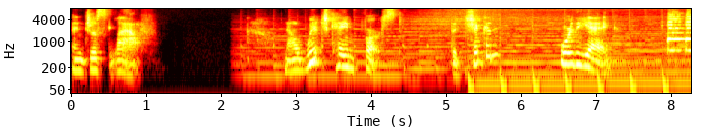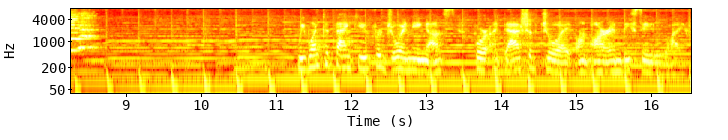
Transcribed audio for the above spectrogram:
and just laugh. Now, which came first, the chicken or the egg? We want to thank you for joining us for a dash of joy on Our MBC Life.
